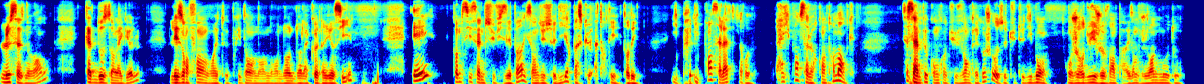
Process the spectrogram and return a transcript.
le 16 novembre, 4 doses dans la gueule. Les enfants vont être pris dans dans dans dans la connerie aussi et comme si ça ne suffisait pas, ils ont dû se dire parce que attendez, attendez, ils ils pensent à l'avenir, eux. Ah, ils pensent à leur compte en banque. Ça, c'est un peu comme quand tu vends quelque chose. Tu te dis: «Bon, aujourd'hui, je vends, par exemple, je vends une moto».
